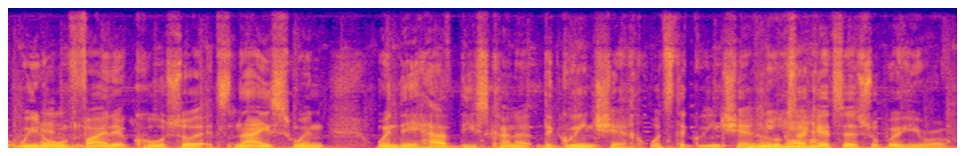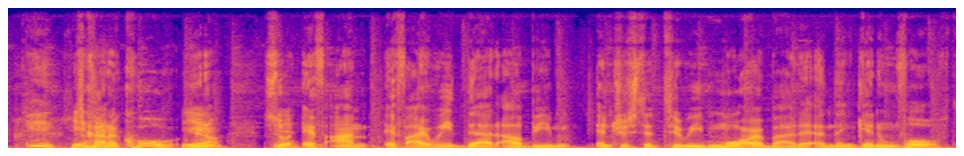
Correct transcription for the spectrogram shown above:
we don't find it cool. So it's nice when when they have these kind of the green sheikh. What's the green sheikh? It looks Yeah. like it's a superhero. It's kind of cool. You know. So Yeah. if I'm if I read that, I'll be interested to read more about it and then get involved.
